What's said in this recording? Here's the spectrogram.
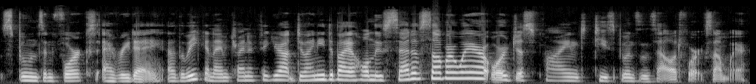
spoons and forks every day of the week, and I'm trying to figure out do I need to buy a whole new set of silverware or just find teaspoons and salad forks somewhere?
